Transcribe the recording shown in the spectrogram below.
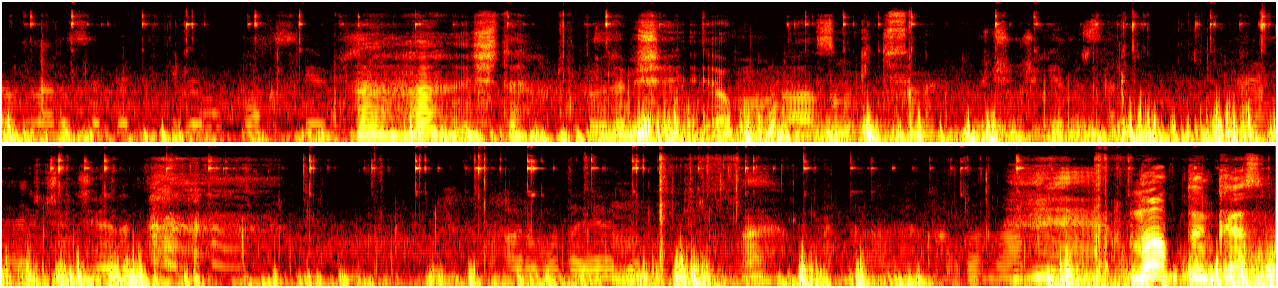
Yanları sepet gibi box gibi bir şey. Ha ha işte. Öyle bir şey yapmam lazım. İkisini üçüncü gelirse. Üçüncü yerim. Arabada yer yok. ne yaptın kız?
